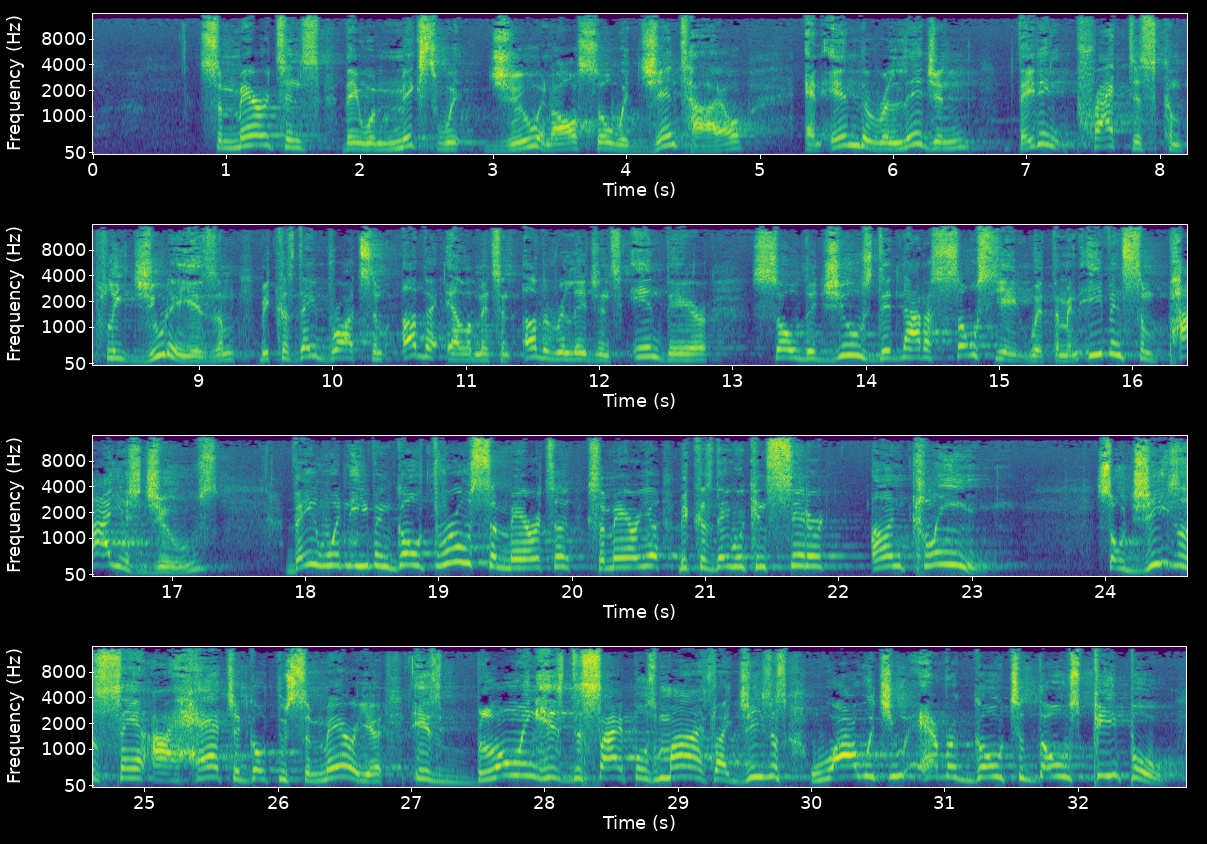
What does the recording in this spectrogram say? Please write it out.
Samaritans, they were mixed with Jew and also with Gentile, and in the religion, they didn't practice complete Judaism because they brought some other elements and other religions in there, so the Jews did not associate with them. And even some pious Jews, they wouldn't even go through Samaria, Samaria because they were considered unclean. So Jesus saying, I had to go through Samaria is blowing his disciples' minds. Like, Jesus, why would you ever go to those people?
